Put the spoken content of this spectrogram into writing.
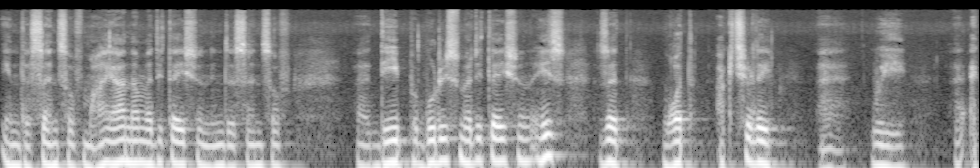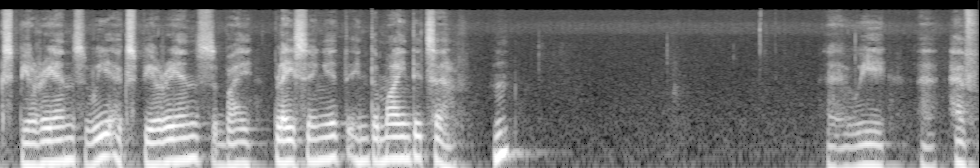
in the sense of Mahayana meditation, in the sense of uh, deep Buddhist meditation, is that what actually uh, we experience, we experience by placing it in the mind itself. Hmm? Uh, we uh, have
